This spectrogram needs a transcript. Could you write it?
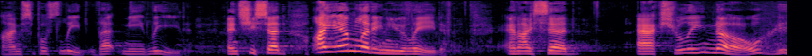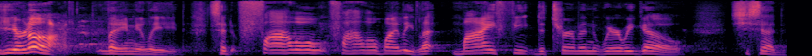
I'm supposed to lead. Let me lead. And she said, I am letting you lead. And I said, Actually, no, you're not letting me lead. Said, Follow, follow my lead. Let my feet determine where we go. She said,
